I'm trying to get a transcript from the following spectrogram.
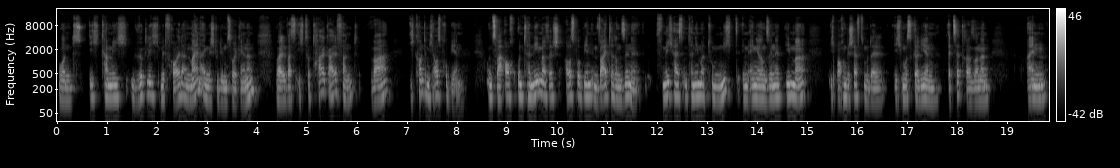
Und ich kann mich wirklich mit Freude an mein eigenes Studium zurückerinnern, weil was ich total geil fand, war, ich konnte mich ausprobieren. Und zwar auch unternehmerisch ausprobieren im weiteren Sinne. Für mich heißt Unternehmertum nicht im engeren Sinne immer, ich brauche ein Geschäftsmodell, ich muss skalieren etc., sondern einen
